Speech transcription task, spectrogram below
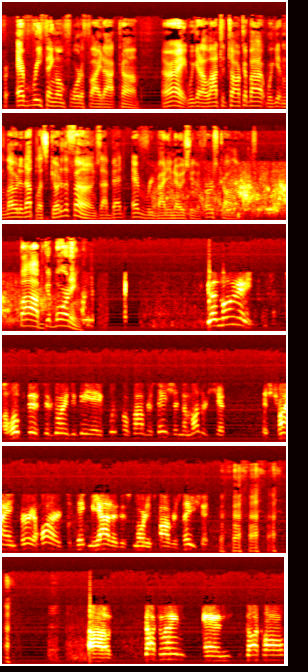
for everything on Fortifeye.com. All right, we got a lot to talk about. We're getting loaded up. Let's go to the phones. I bet everybody knows who the first caller is. Bob, good morning. Good morning. I hope this is going to be a fruitful conversation. The mothership is trying very hard to take me out of this morning's conversation. uh, Dr. Lane and Doc Hall,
